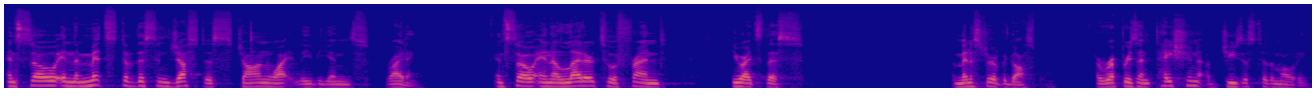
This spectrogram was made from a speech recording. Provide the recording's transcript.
And so, in the midst of this injustice, John Whiteley begins writing. And so, in a letter to a friend, he writes this A minister of the gospel, a representation of Jesus to the Maori.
